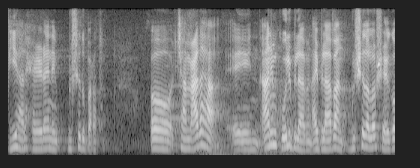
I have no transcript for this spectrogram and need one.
biyaha la xidhiidha inay bulshadu barato oo jaamacadaha aan weli bilaaban ay bilaabaan bulshada loo sheego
